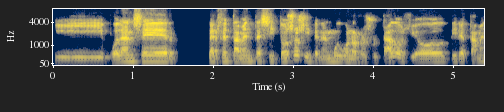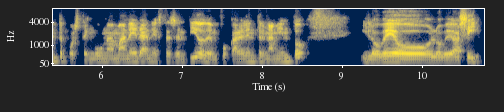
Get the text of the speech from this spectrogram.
y puedan ser perfectamente exitosos y tener muy buenos resultados. Yo directamente pues tengo una manera en este sentido de enfocar el entrenamiento y lo veo, lo veo así.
